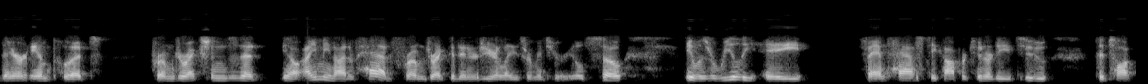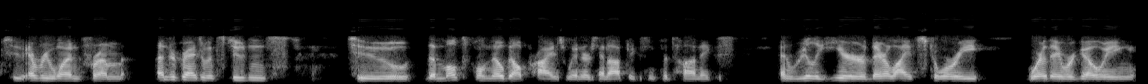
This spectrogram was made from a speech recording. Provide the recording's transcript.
their input from directions that, you know, I may not have had from directed energy or laser materials. So it was really a fantastic opportunity to, to talk to everyone from undergraduate students to the multiple Nobel Prize winners in optics and photonics and really hear their life story, where they were going,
